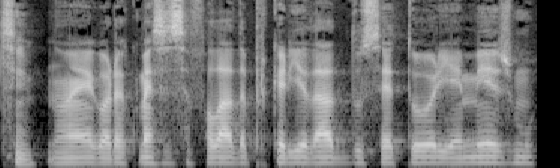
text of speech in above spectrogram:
Sim. não é? Agora começa-se a falar da precariedade do setor e é mesmo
